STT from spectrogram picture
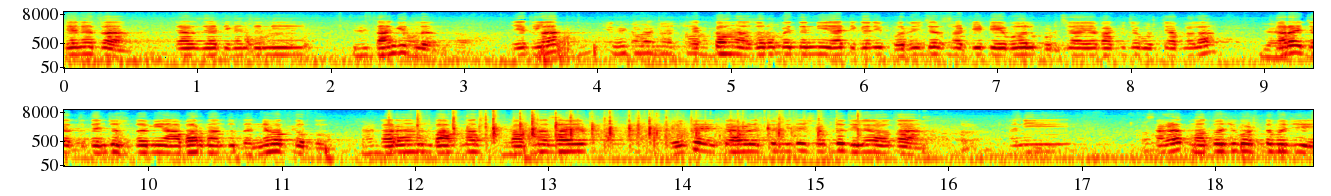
देण्याचा त्या या ठिकाणी त्यांनी सांगितलं एक लाख एक्कावन्न हजार रुपये त्यांनी या ठिकाणी फर्निचरसाठी टेबल खुर्च्या या बाकीच्या गोष्टी आपल्याला करायच्या. तर त्यांचे सुद्धा मी आभार मानतो धन्यवाद करतो. कारण बापना बापना साहेब होते त्यावेळेस त्यांनी ते शब्द दिलेला होता. आणि सगळ्यात महत्वाची गोष्ट म्हणजे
